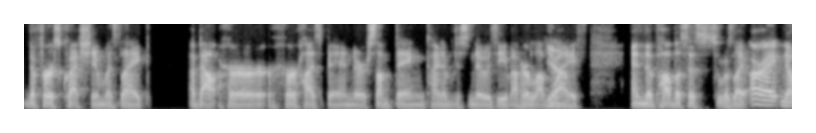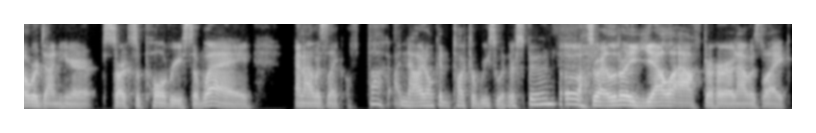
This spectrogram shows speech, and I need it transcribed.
the first question was like about her her husband or something, kind of just nosy about her love Yeah. life. And the publicist was like, "All right, no, we're done here." Starts to pull Reese away, and I was like, oh, "Fuck!" Now I don't get to talk to Reese Witherspoon. Ugh. So I literally yell after her, and I was like,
